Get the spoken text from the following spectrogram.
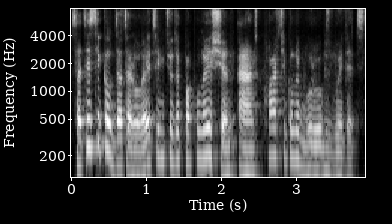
Statistical data relating to the population and particular groups with it.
